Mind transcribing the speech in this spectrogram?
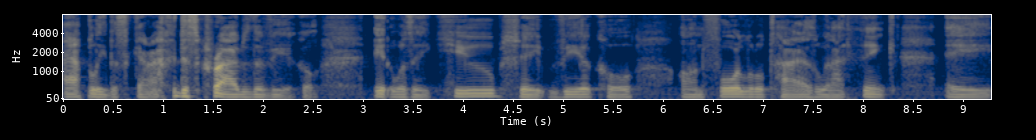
aptly descri- describes the vehicle. It was a cube shaped vehicle on four little tires with, I think, a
